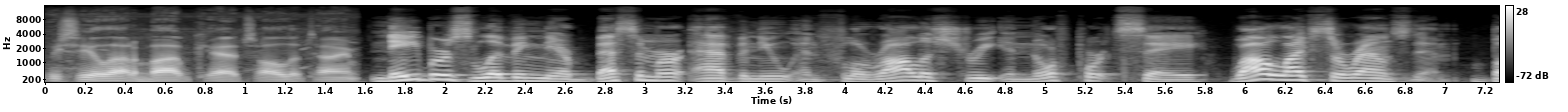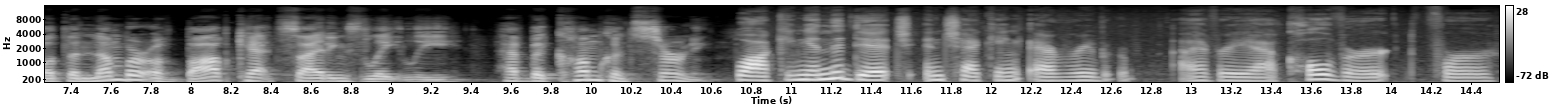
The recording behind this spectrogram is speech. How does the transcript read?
we see a lot of bobcats all the time. Neighbors living near Bessemer Avenue and Florala Street in North Port say wildlife surrounds them, but the number of bobcat sightings lately have become concerning. Walking in the ditch and checking every every uh, culvert for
